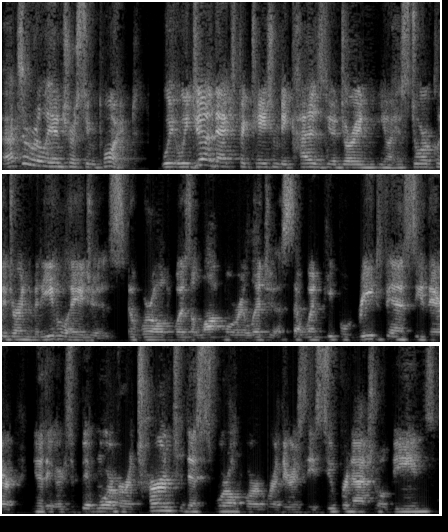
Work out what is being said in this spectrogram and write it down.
That's a really interesting point we, we do have the expectation because you know during you know historically during the medieval ages the world was a lot more religious. That when people read fantasy there you know there's a bit more of a return to this world where, where there's these supernatural beings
